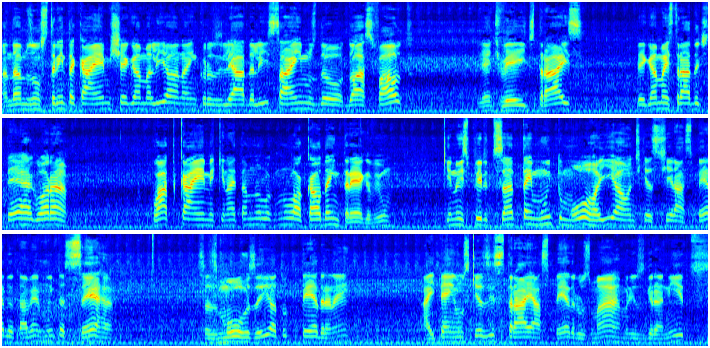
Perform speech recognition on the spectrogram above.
Andamos uns 30 km, chegamos ali ó, na encruzilhada ali, saímos do, do asfalto. A gente veio de trás, pegamos a estrada de terra, agora 4 km aqui, nós estamos no, no, local da entrega, viu? Aqui no Espírito Santo tem muito morro aí, onde que eles tiram as pedras, tá vendo? Muita serra. Essas morros aí, ó, tudo pedra, né? Aí tem uns que eles extraem as pedras, os mármores, os granitos.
